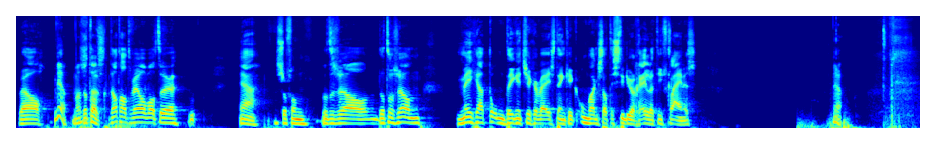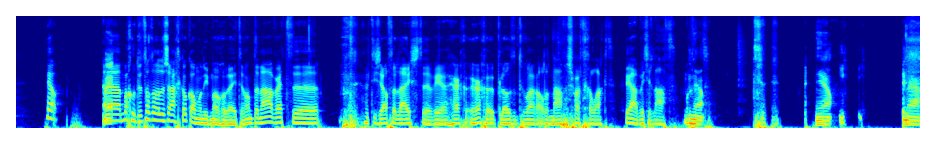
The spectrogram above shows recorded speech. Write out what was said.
wel, Ja, was dat, was, dat had wel wat, eh, ja, een soort van, dat, is wel, dat was wel een megaton dingetje geweest, denk ik. Ondanks dat die studio relatief klein is. Ja. Ja. Maar ja. Eh, maar goed, dit hadden we dus eigenlijk ook allemaal niet mogen weten. Want daarna werd, werd diezelfde lijst eh, weer herge- hergeüpload. En toen waren alle namen zwart gelakt. Ja, een beetje laat. Maar Ja. goed. Ja. nou ja,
